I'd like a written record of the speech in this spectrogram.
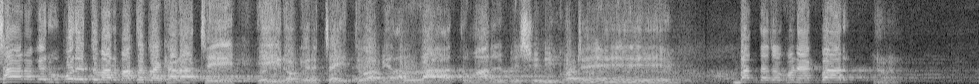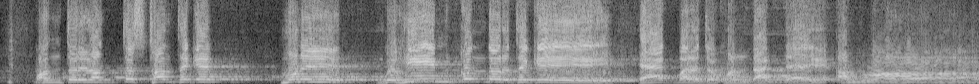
সার রগের উপরে তোমার মাথাটা খাড়া আছে এই রগের চাইতেও আমি আল্লাহ তোমার বেশি নিকটে বান্দা যখন একবার অন্তরের অন্তঃস্থল থেকে মনের গহীন কন্দর থেকে একবার যখন ডাক দেয় আল্লাহ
